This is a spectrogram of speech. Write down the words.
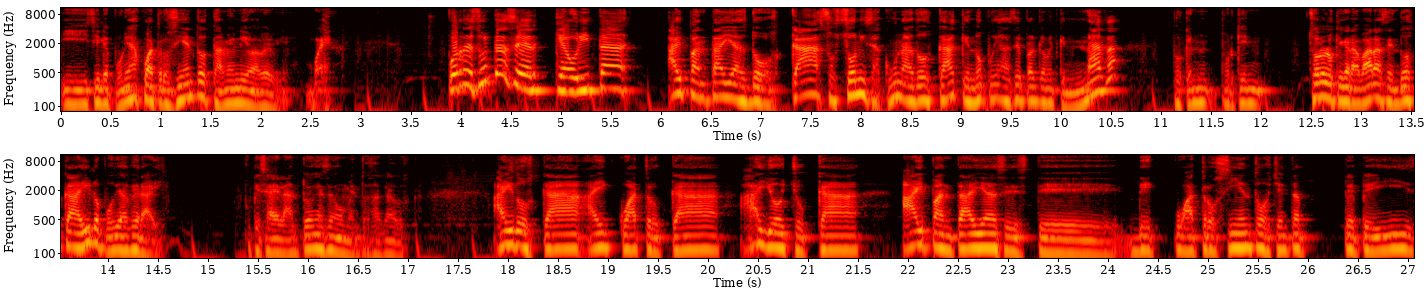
y si le ponías 400 también le iba a ver bien. Bueno, pues resulta ser que ahorita hay pantallas 2K, Sony sacó una 2K que no podías hacer prácticamente nada porque, porque solo lo que grabaras en 2K ahí lo podías ver ahí. Porque se adelantó en ese momento sacar 2K. Hay 2K, hay 4K, hay 8K, hay pantallas este, de 480 ppi,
